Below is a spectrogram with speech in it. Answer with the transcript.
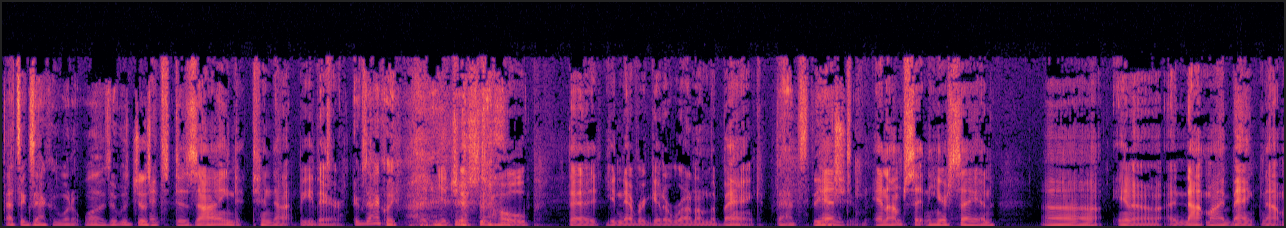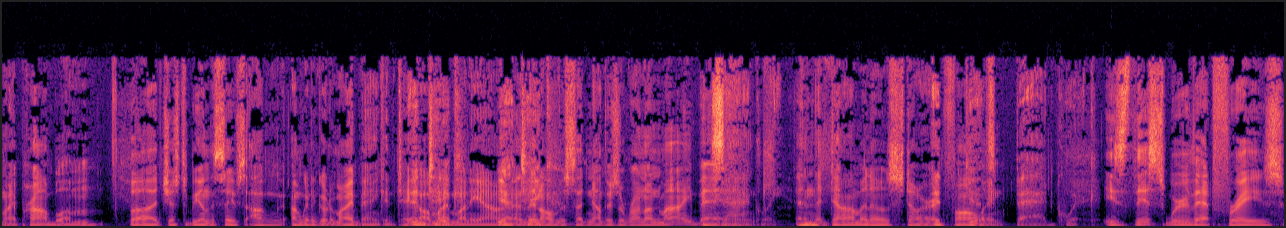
that's exactly what it was. It was just It's designed to not be there. exactly But you just hope that you never get a run on the bank. that's the and issue. and I'm sitting here saying, uh, you know, not my bank, not my problem. But just to be on the safe side, I'm, I'm going to go to my bank and take And all my money out. yeah, and take- then all of a sudden, now there's a run on my bank. Exactly. And, And the dominoes start it gets falling. bad quick. Is this where that phrase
